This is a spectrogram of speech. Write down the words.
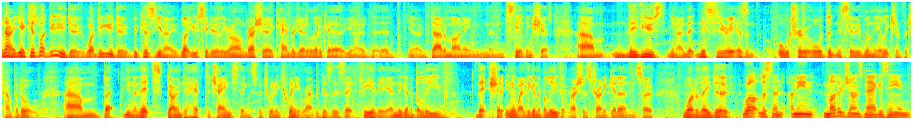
No, yeah, because what do you do? What do you do? Because you know, like you said earlier on, Russia, Cambridge Analytica, you know, d- uh, you know, data mining and stealing shit. Um, they've used, you know, that necessarily isn't all true, or didn't necessarily win the election for Trump at all. Um, but you know, that's going to have to change things for 2020, right? Because there's that fear there, and they're going to believe that shit anyway. They're going to believe that Russia's trying to get in. So, what do they do? Well, listen, I mean, Mother Jones Magazine,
